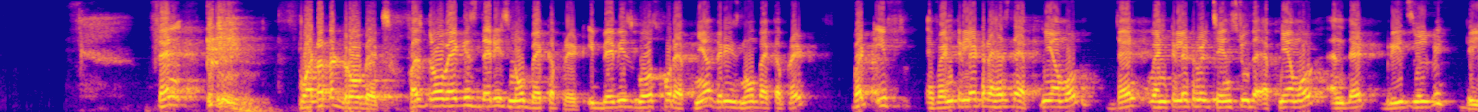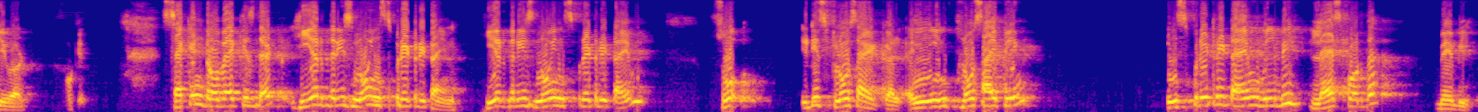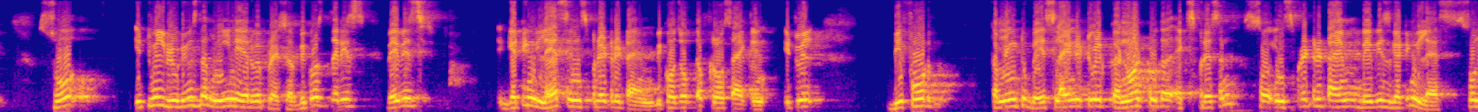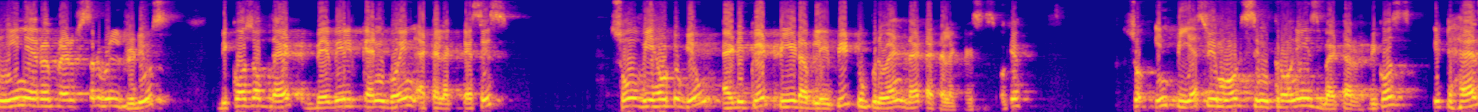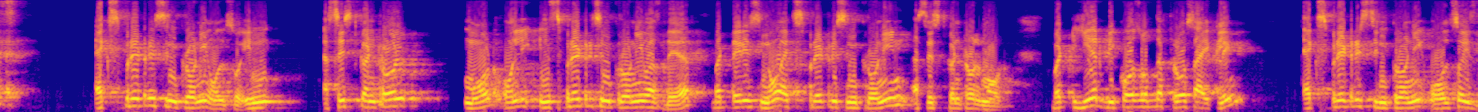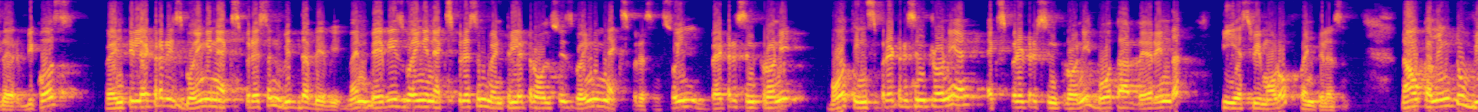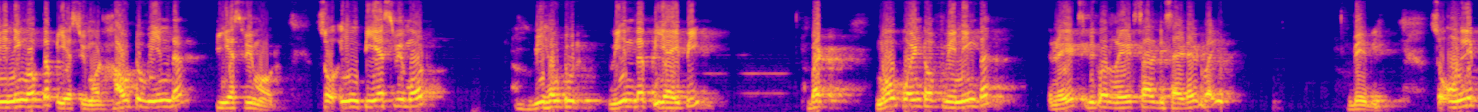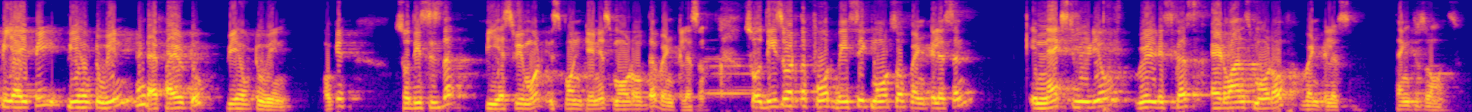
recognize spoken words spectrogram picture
Then what are the drawbacks? First drawback is there is no backup rate. If babies goes for apnea, there is no backup rate. But if a ventilator has the apnea mode, then ventilator will change to the apnea mode and that breaths will be delivered. Okay. Second drawback is that here there is no inspiratory time. Here there is no inspiratory time. So it is flow cycle and in flow cycling, inspiratory time will be less for the baby. So it will reduce the mean airway pressure because there is baby is getting less inspiratory time because of the flow cycling. It will before coming to baseline it will convert to the expression. So inspiratory time baby is getting less. So mean airway pressure will reduce. Because of that baby can go in atelectasis. So we have to give adequate PWP to prevent that atelectasis. Okay. So in PSV mode synchrony is better because it has expiratory synchrony also in assist control mode only inspiratory synchrony was there but there is no expiratory synchrony in assist control mode but here because of the flow cycling expiratory synchrony also is there because ventilator is going in expiration with the baby when baby is going in expiration ventilator also is going in expiration so in better synchrony both inspiratory synchrony and expiratory synchrony both are there in the PSV mode of ventilation. Now coming to weaning of the PSV mode, how to wean the PSV mode. So in PSV mode, we have to wean the PIP, but no point of weaning the rates because rates are decided by baby. So only PIP we have to wean and FiO2 we have to wean. Okay. So this is the PSV mode, spontaneous mode of the ventilation. So these were the four basic modes of ventilation. In next video, we will discuss advanced mode of ventilation. Thank you so much.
